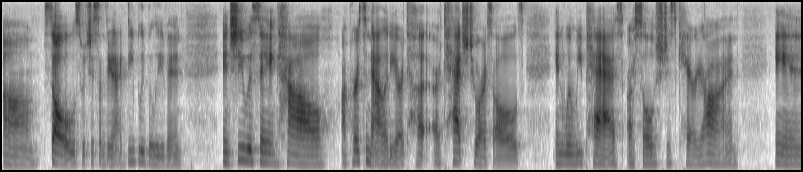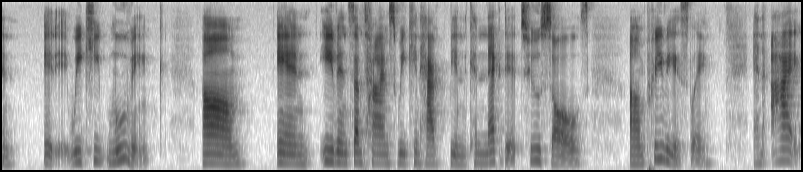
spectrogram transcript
um, souls, which is something I deeply believe in. And she was saying how our personality are, t- are attached to our souls, and when we pass, our souls just carry on, and it, it we keep moving. Um and even sometimes we can have been connected to souls um previously. And i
